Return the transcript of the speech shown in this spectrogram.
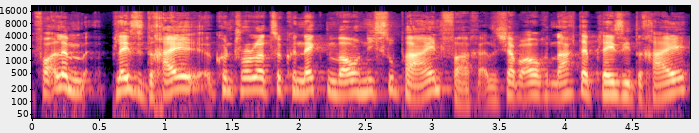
Vor allem PlayStation 3 Controller zu connecten war auch nicht super einfach. Also ich habe auch nach der PlayStation 3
